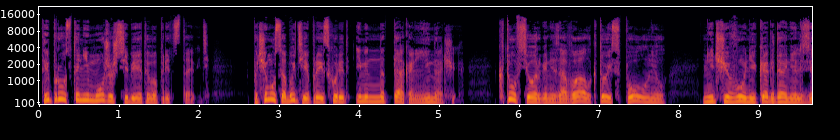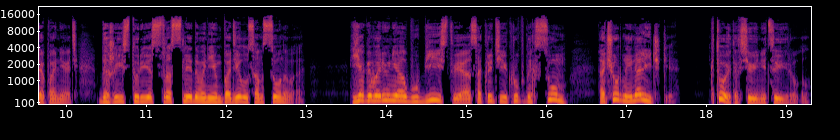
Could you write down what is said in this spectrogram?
«Ты просто не можешь себе этого представить. Почему события происходят именно так, а не иначе? Кто все организовал, кто исполнил? Ничего никогда нельзя понять, даже история с расследованием по делу Самсонова. Я говорю не об убийстве, а о сокрытии крупных сумм, о черной наличке. Кто это все инициировал?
